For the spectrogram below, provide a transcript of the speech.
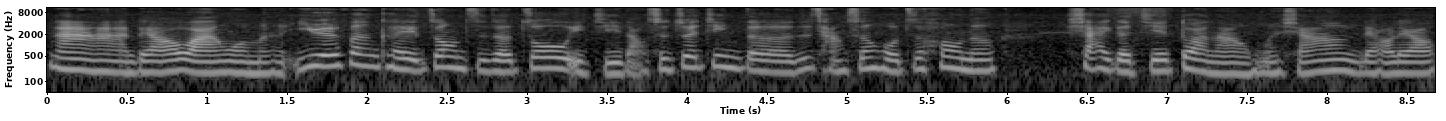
那聊完我们一月份可以种植的作物，以及老师最近的日常生活之后呢，下一个阶段呢、啊，我们想要聊聊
